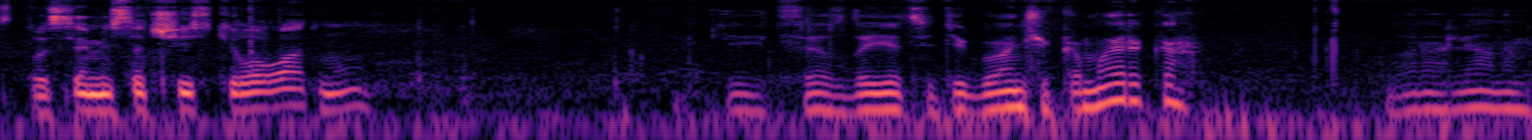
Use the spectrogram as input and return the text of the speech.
Сто сімдесят шість ну і це здається Тігуанчик Америка. Зараз глянемо.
